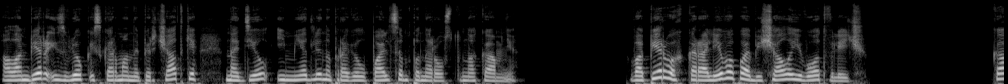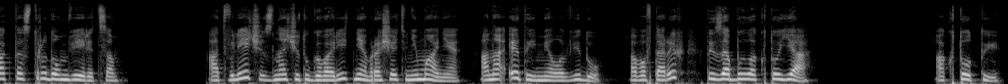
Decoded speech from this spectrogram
Аламбер извлек из кармана перчатки, надел и медленно провел пальцем по наросту на камне. Во-первых, королева пообещала его отвлечь. Как-то с трудом верится. Отвлечь значит уговорить не обращать внимания. Она это имела в виду. А во-вторых, ты забыла, кто я. «А кто ты?»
